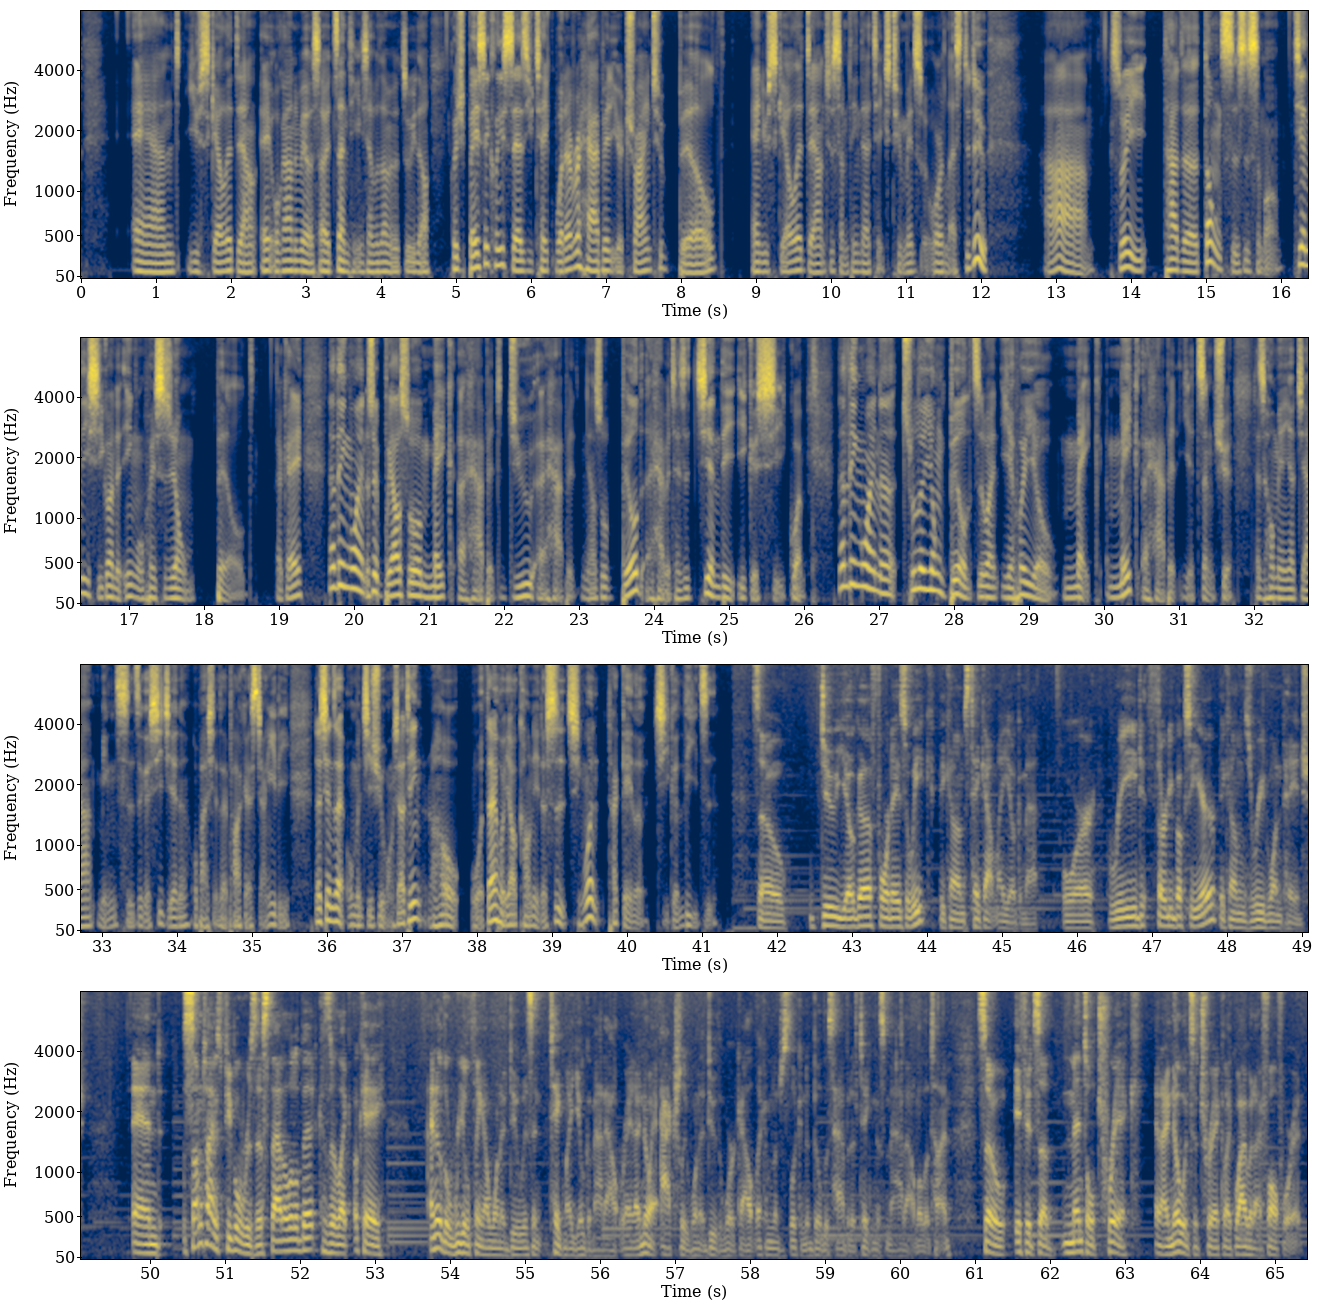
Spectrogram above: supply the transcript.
and you scale it down. 诶，我刚刚那边有稍微暂停一下，不知道有没有注意到？Which basically says you take whatever habit you're trying to build and you scale it down to something that takes two minutes or less to do. 啊，所以它的动词是什么？建立习惯的英文会是用 build。OK，那另外呢，所以不要说 make a habit，do a habit，你要说 build a habit 才是建立一个习惯。 那另外呢，除了用 build 之外，也会有 make，make a habit 也正确，但是后面要加名词，这个细节呢，我把它写在 podcast 讲义里。那现在我们继续往下听，然后我待会要考你的是，请问他给了几个例子？ So, do yoga four days a week becomes take out my yoga mat, or read 30 books a year becomes read one page. And sometimes people resist that a little bit because they're like, okay, I know the real thing I want to do isn't take my yoga mat out, right? I know I actually want to do the workout. Like, I'm not just looking to build this habit of taking this mat out all the time. So, if it's a mental trick and I know it's a trick, like, why would I fall for it?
